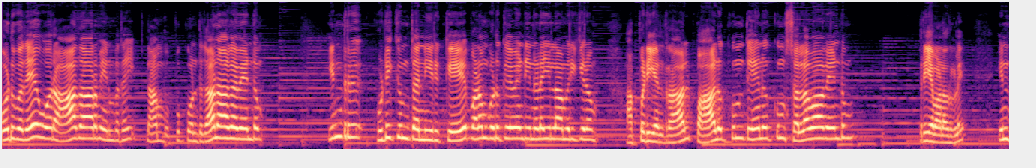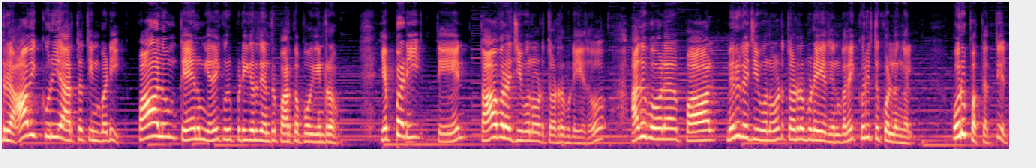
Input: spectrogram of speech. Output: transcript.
ஓடுவதே ஒரு ஆதாரம் என்பதை நாம் ஒப்புக்கொண்டுதான் ஆக வேண்டும். இன்று குடிக்கும் தண்ணீருக்கே பணம் கொடுக்க வேண்டிய நிலையில் நாம் இருக்கிறோம். அப்படியென்றால் பாலுக்கும் தேனுக்கும் சொல்லவா வேண்டும்? பிரியமானவர்களே இன்று ஆவிக்குரிய அர்த்தத்தின்படி பாலும் தேனும் எதை குறிப்பிடுகிறது என்று பார்க்க போகின்றோம். எப்படி தேன் தாவர ஜீவனோடு தொடர்புடையதோ அதுபோல பால் மிருக ஜீவனோடு தொடர்புடையது என்பதை குறித்து கொள்ளுங்கள். ஒரு பக்கத்தில்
